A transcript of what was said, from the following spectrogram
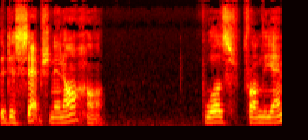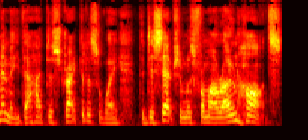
the deception in our heart was from the enemy that had distracted us away. The deception was from our own hearts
